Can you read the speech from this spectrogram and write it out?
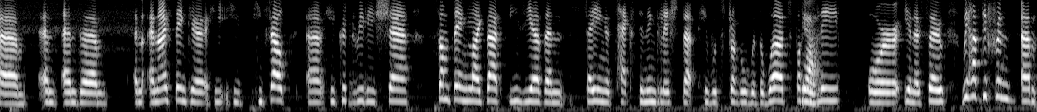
um, and and um, and and I think uh, he he he felt uh, he could really share something like that easier than saying a text in English that he would struggle with the words possibly. Yeah. Or you know, so we have different. Um,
